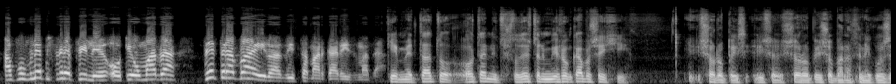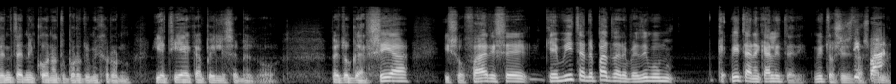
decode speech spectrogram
Αφού βλέπεις ρε φίλε ότι η ομάδα δεν τραβάει δηλαδή στα μαρκαρίσματα. Και μετά το, όταν στο δεύτερο μήχρονο κάπως έχει ισορροπήσει, ισο- ισορροπήσει ο Παναθηναϊκός. Δεν ήταν εικόνα του πρώτου μήχρονου. Γιατί η ΑΕΚ απείλησε με, το, με τον Καρσία, ισοφάρισε και ήταν πάντα ρε παιδί μου, ήταν καλύτερη. Μην το συζητάς Είπα, πάνω.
